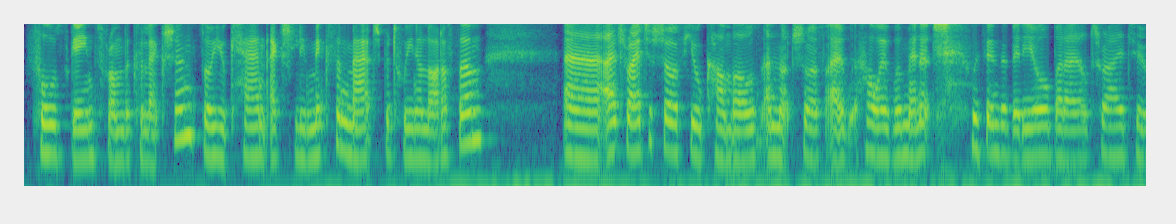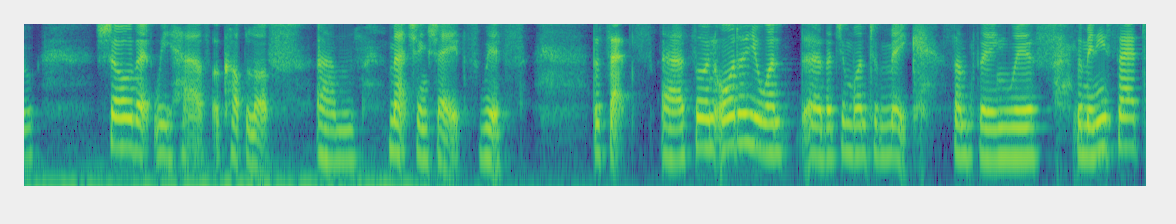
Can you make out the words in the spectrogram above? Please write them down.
full skeins from the collection, so you can actually mix and match between a lot of them. Uh, I tried to show a few combos. I'm not sure if I how I will manage within the video, but I'll try to show that we have a couple of um, matching shades with the sets. Uh, so in order you want uh, that you want to make something with the mini set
